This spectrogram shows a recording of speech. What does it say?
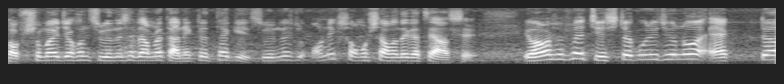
সবসময় যখন স্টুডেন্টদের সাথে আমরা কানেক্টেড থাকি স্টুডেন্টের অনেক সমস্যা আমাদের কাছে আসে। এবং আমরা সবসময় চেষ্টা করি যেন একটা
